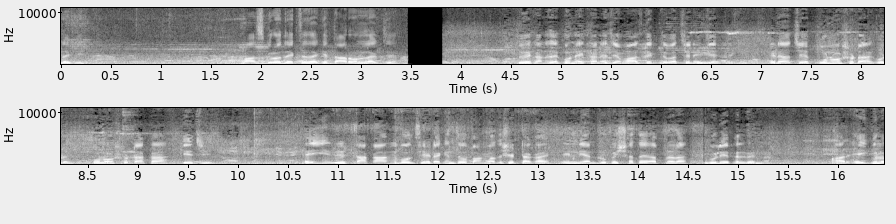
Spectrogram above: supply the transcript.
দেখি। মাছগুলো দেখতে থাকি দারুণ লাগছে। তো এখানে দেখুন এখানে যে মাছ দেখতে পাচ্ছেন এই যে এটা হচ্ছে পনেরোশো টাকা করে পনেরোশো টাকা কেজি। এই টাকা আমি বলছি এটা কিন্তু বাংলাদেশের টাকায় ইন্ডিয়ান রুপির সাথে আপনারা গুলিয়ে ফেলবেন না। আর এইগুলো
